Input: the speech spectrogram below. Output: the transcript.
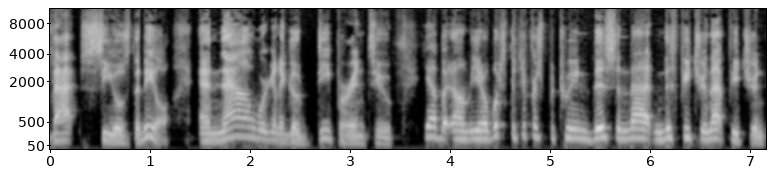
that seals the deal. And now we're going to go deeper into, yeah, but um, you know, what's the difference between this and that and this feature and that feature? And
